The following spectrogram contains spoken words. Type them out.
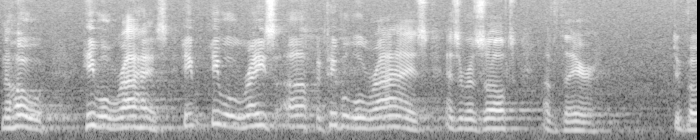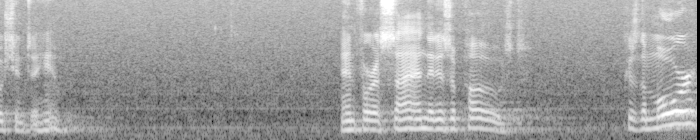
No, he will rise. He, he will raise up, and people will rise as a result of their devotion to him and for a sign that is opposed. Because the more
